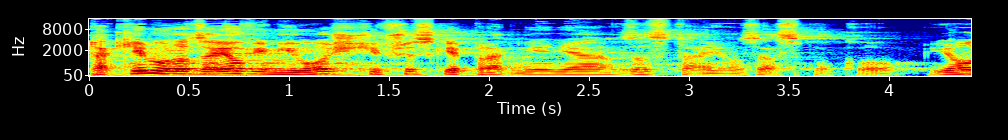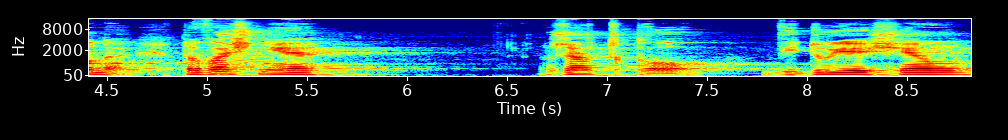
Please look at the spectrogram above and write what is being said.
Takiemu rodzajowi miłości wszystkie pragnienia zostają zaspokojone. To właśnie rzadko widuje się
